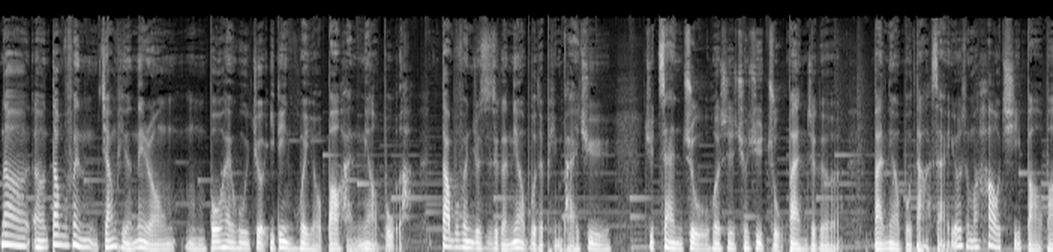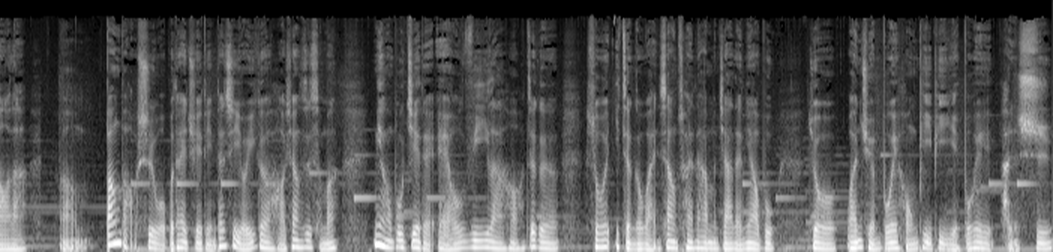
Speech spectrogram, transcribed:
那呃，大部分奖品的内容，嗯，不外乎就一定会有包含尿布啦。大部分就是这个尿布的品牌去去赞助，或是就去主办这个搬尿布大赛。有什么好奇宝宝啦，嗯，帮宝适我不太确定，但是有一个好像是什么。尿布界的 LV 啦，哈，这个说一整个晚上穿他们家的尿布，就完全不会红屁屁，也不会很湿。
